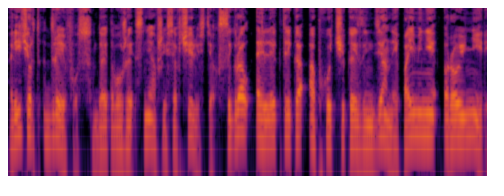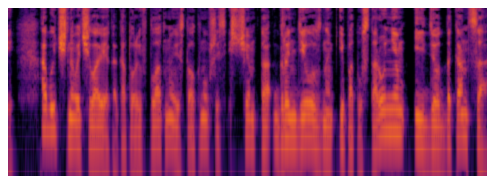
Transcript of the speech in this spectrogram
Ричард Дрейфус, до этого уже снявшийся в «Челюстях», сыграл электрика-обходчика из Индианы по имени Рой Нири, обычного человека, который, вплотную столкнувшись с чем-то грандиозным и потусторонним, идет до конца,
